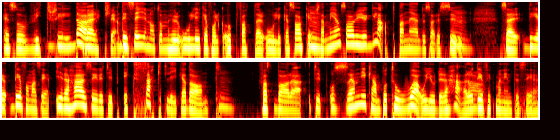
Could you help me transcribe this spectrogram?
är så vitt skilda. Verkligen. Det säger något om hur olika folk uppfattar olika saker. Mm. Så här, men jag sa det ju glatt, bara nej du sa det surt. Mm. Så här, det, det får man se. I det här så är det typ exakt likadant. Mm. Fast bara typ, och sen gick han på toa och gjorde det här och Ja. det fick man inte se.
